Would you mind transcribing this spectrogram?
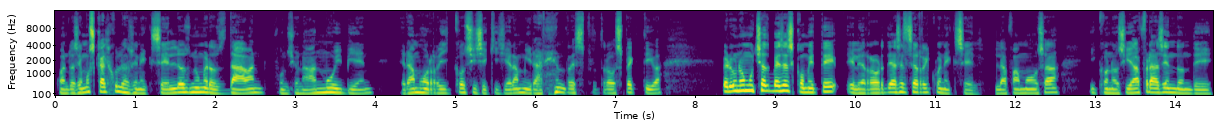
Cuando hacemos cálculos en Excel, los números daban, funcionaban muy bien, éramos ricos si se quisiera mirar en retrospectiva, pero uno muchas veces comete el error de hacerse rico en Excel. La famosa y conocida frase en donde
